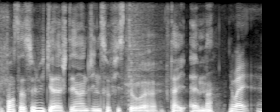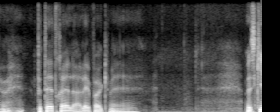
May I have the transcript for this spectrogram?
On pense à celui qui a acheté un jean Sophisto euh, taille M. Ouais, peut-être elle à l'époque, mais. Ce, qui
